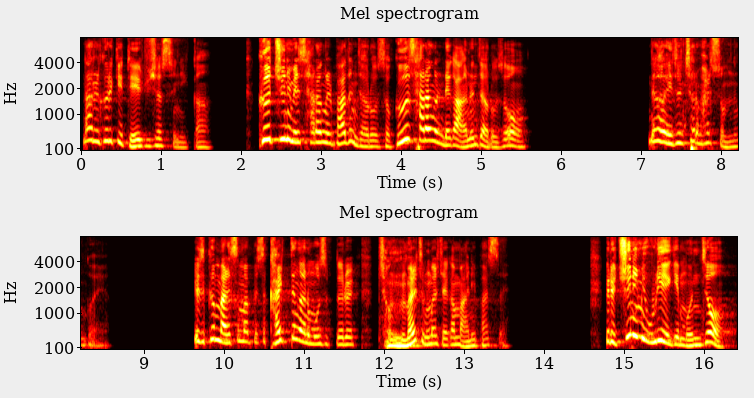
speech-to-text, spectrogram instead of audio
나를 그렇게 대해 주셨으니까 그 주님의 사랑을 받은 자로서 그 사랑을 내가 아는 자로서 내가 예전처럼 할 수 없는 거예요. 그래서 그 말씀 앞에서 갈등하는 모습들을 정말 정말 제가 많이 봤어요. 그리고 주님이 우리에게 먼저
